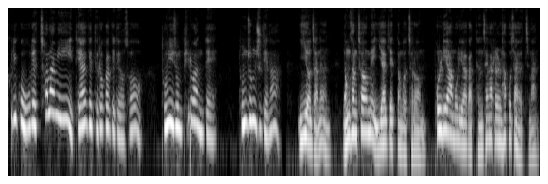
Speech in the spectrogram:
그리고 올해 처남이 대학에 들어가게 되어서 돈이 좀 필요한데 돈 좀 주게나. 이 여자는 영상 처음에 이야기했던 것처럼 폴리아모리와 같은 생활을 하고자 하였지만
